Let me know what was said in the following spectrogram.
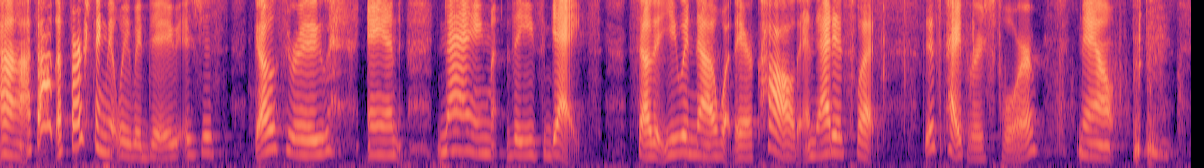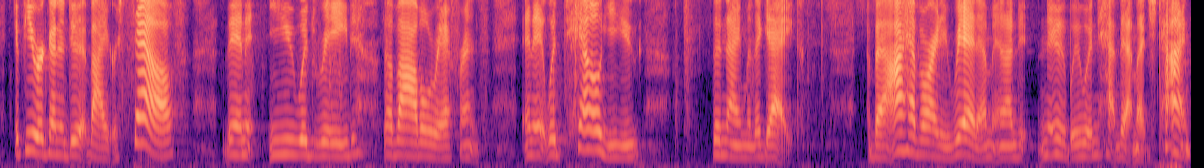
I thought the first thing that we would do is just go through and name these gates so that you would know what they're called, and that is what this paper is for. Now, if you were going to do it by yourself, then you would read the Bible reference and it would tell you the name of the gate. But I have already read them and I knew we wouldn't have that much time.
